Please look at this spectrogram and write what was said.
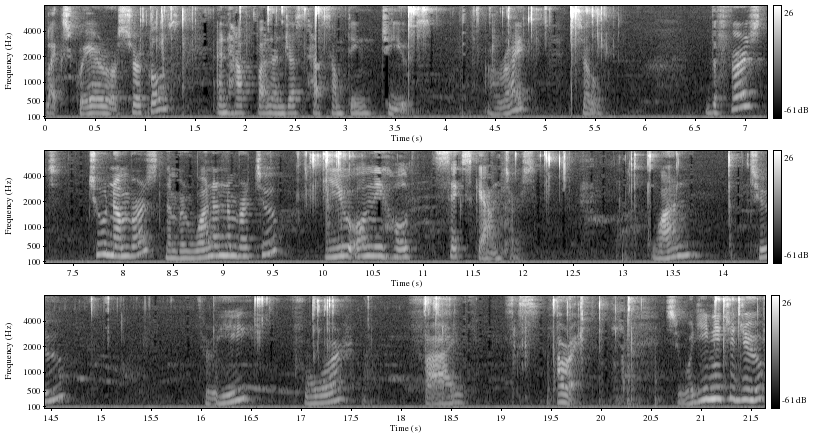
like square or circles and have fun and just have something to use. All right? So the first two numbers number one and number two you only hold six counters. One two three four five six. All right. So what you need to do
